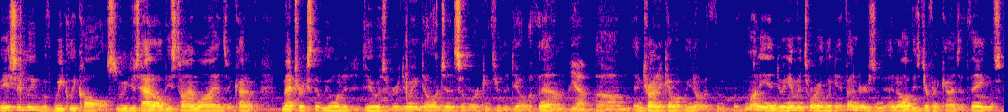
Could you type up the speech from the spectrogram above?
basically with weekly calls. We just had all these timelines and kind of metrics that we wanted to do as we were doing diligence and working through the deal with them. Yeah. Um, and trying to come up, you know, with, the, with money and doing inventory and looking at vendors and, and all these different kinds of things.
